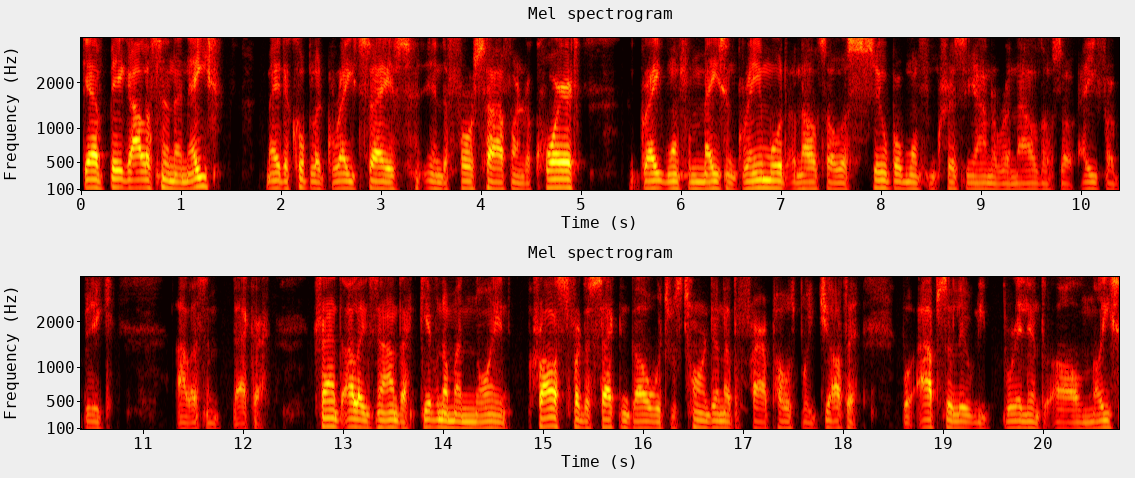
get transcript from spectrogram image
gave Big Alisson an eight, made a couple of great saves in the first half when required. A great one from Mason Greenwood, and also a super one from Cristiano Ronaldo. So eight for Big Alisson Becker. Trent Alexander giving him a nine. Crossed for the second goal, which was turned in at the far post by Jota, but absolutely brilliant all night.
